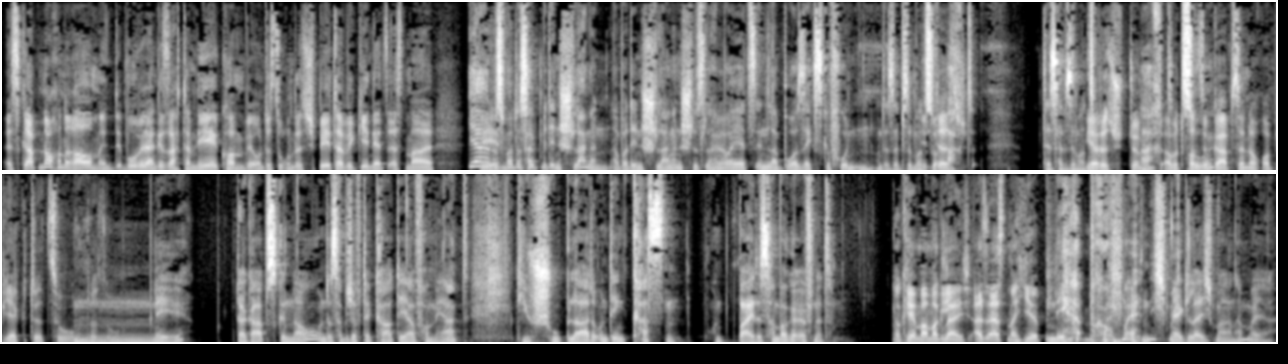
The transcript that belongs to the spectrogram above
Es gab noch einen Raum, in, wo wir dann gesagt haben, nee, komm, wir untersuchen das später. Wir gehen jetzt erstmal. Ja, den- das war das halt mit den Schlangen. Aber den Schlangenschlüssel haben Ja. wir jetzt in Labor 6 gefunden. Und deshalb sind wir zu Das- 8. Deshalb sind wir Ja, zu das stimmt. Aber trotzdem gab es ja noch Objekte zu untersuchen. Mm, Nee. Da gab's genau, und das habe ich auf der Karte ja vermerkt, die Schublade und den Kasten. Und beides haben wir geöffnet. Okay, machen wir gleich. Also erstmal hier. Nee, brauchen wir ja nicht mehr gleich machen, haben wir ja.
